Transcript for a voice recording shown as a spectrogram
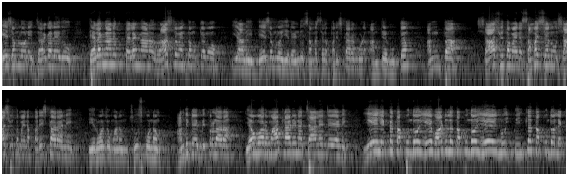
దేశంలోనే జరగలేదు. తెలంగాణకు తెలంగాణ రాష్ట్రం ఎంత ముఖ్యమో ఇవాళ ఈ దేశంలో ఈ రెండు సమస్యల పరిష్కారం కూడా అంతే ముఖ్యం. అంత శాశ్వతమైన సమస్యను శాశ్వతమైన పరిష్కారాన్ని ఈరోజు మనం చూసుకున్నాం. అందుకే మిత్రులారా ఎవరు మాట్లాడినా ఛాలెంజ్ చేయండి. ఏ లెక్క తప్పుందో ఏ వార్డులో తప్పుందో ఏ ఇంట్లో తప్పుందో లెక్క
